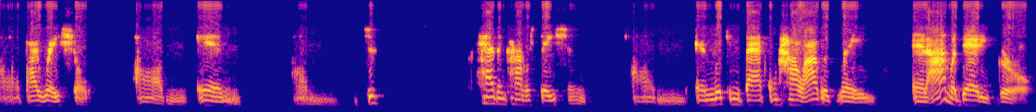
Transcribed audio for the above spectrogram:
uh, biracial. Um, and um, just having conversations um, and looking back on how I was raised. And I'm a daddy's girl.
